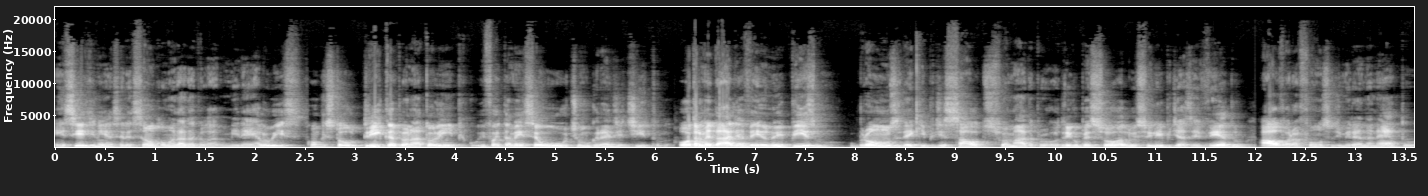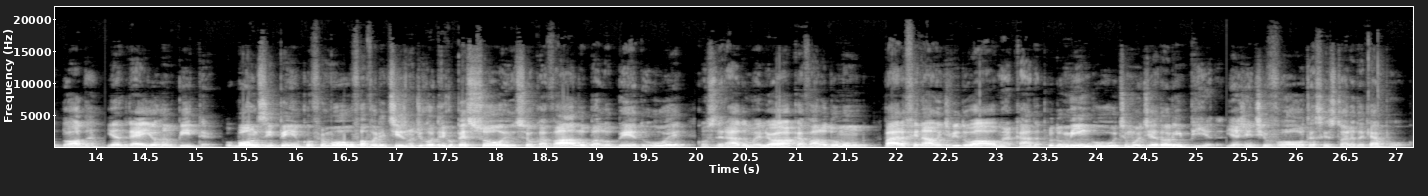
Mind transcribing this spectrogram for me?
em Sydney, a seleção comandada pela Mireia Luiz conquistou o tricampeonato olímpico e foi também seu último grande título. Outra medalha veio no hipismo. O bronze da equipe de saltos, formada por Rodrigo Pessoa, Luiz Felipe de Azevedo, Álvaro Afonso de Miranda Neto, Doda, e André Johan Peter. O bom desempenho confirmou o favoritismo de Rodrigo Pessoa e o seu cavalo, Balobé do Rue, considerado o melhor cavalo do mundo, para a final individual, marcada para o domingo, o último dia da Olimpíada. E a gente volta a essa história daqui a pouco.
